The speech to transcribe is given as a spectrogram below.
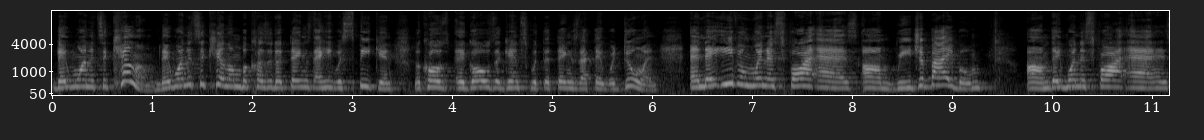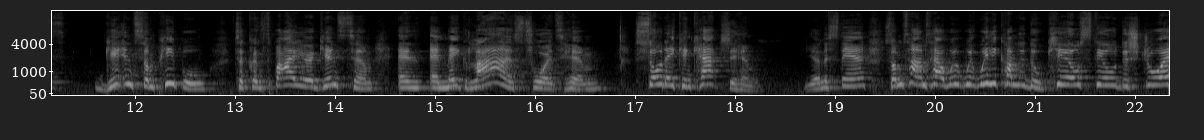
they wanted to kill him. They wanted to kill him because of the things that he was speaking, because it goes against with the things that they were doing. And they even went as far as um read your Bible. Um, they went as far as getting some people to conspire against him and and make lies towards him so they can capture him. You understand? Sometimes how what, he come to do? Kill, steal, destroy.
